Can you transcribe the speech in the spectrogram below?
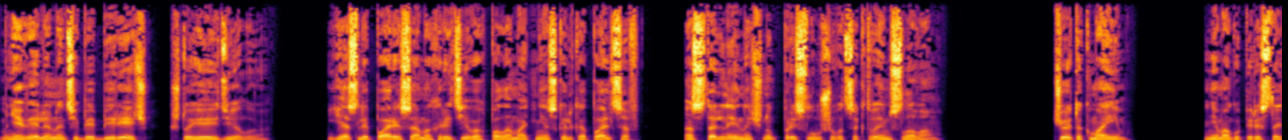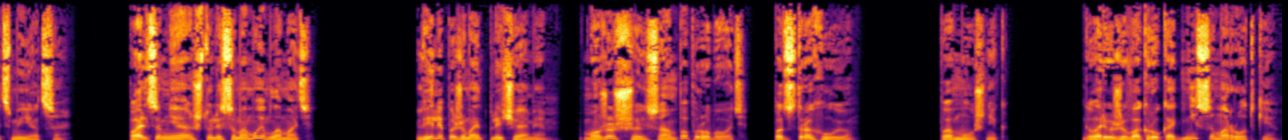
«Мне велено тебя беречь, что я и делаю. Если паре самых ретивых поломать несколько пальцев, остальные начнут прислушиваться к твоим словам». «Че это к моим?» Не могу перестать смеяться. «Пальцы мне, что ли, самому им ломать?» Вилли пожимает плечами. «Можешь и сам попробовать. Подстрахую». «Помощник. Говорю же, вокруг одни самородки.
